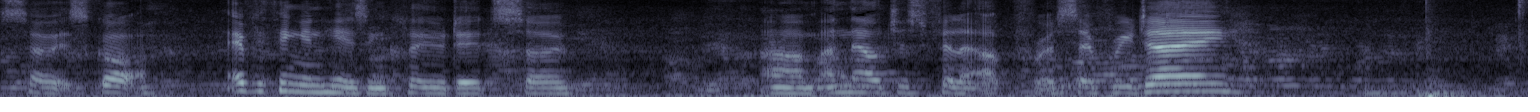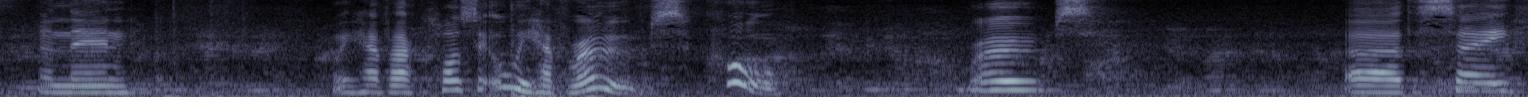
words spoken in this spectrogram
So it's got everything in here is included. So, um, and they'll just fill it up for us every day. And then we have our closet. Oh, we have robes. Cool. Robes. Uh, the safe.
